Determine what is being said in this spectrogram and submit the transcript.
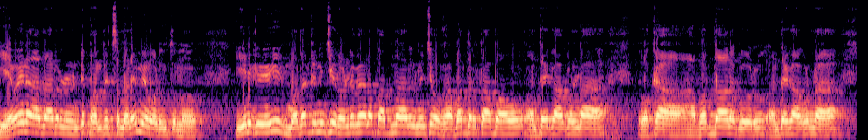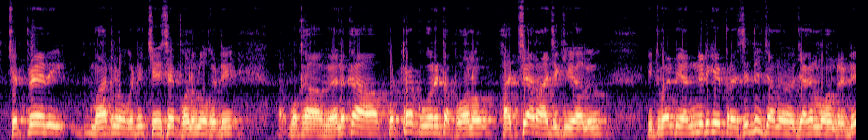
ఏమైనా ఆధారాలు ఉంటే పంపించమని మేము అడుగుతున్నాం. ఈయనకి మొదటి నుంచి రెండు వేల పద్నాలుగు నుంచి ఒక అభద్రతాభావం అంతేకాకుండా ఒక అబద్ధాల గోరు అంతేకాకుండా చెప్పేది మాటలు ఒకటి చేసే పనులు ఒకటి ఒక వెనుక కుట్ర కోరిత పోనం హత్య రాజకీయాలు ఇటువంటి అన్నిటికీ ప్రసిద్ధి జగ జగన్మోహన్ రెడ్డి.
